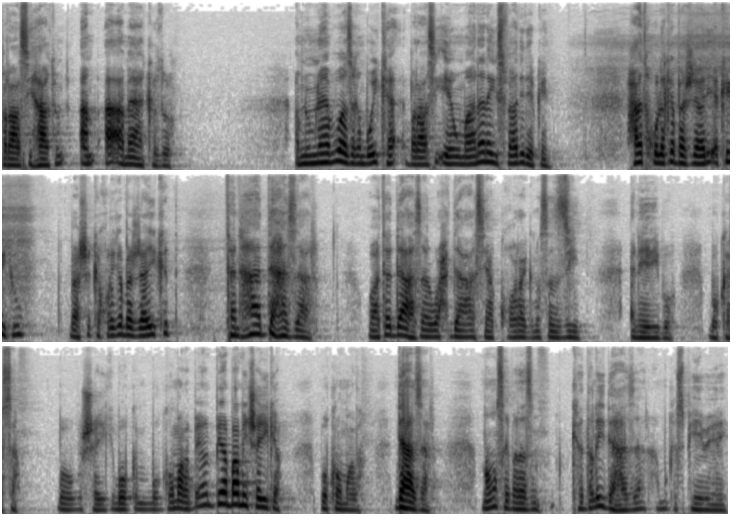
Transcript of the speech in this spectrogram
بڕاستی هاتون ئەم ئەمایان کردو ئەم منای بوازەکەم بۆی کە بڕاستی ئێوەمانانە ئیسفادی لێ بکەین هات خولەکە بەشداری ئەەکەیت و باشە کە خولەکە بەشداری کرد تەنها دههزار واتە دههزار وحدا ئاسیا کۆڕێک مەسەن زین ئەنێری بۆ بۆ کەسە بۆ شەریکە بۆ بۆ کۆمەڵە پێ پێ باڵی شەریکە بۆ کۆمەڵە دههزار مامۆسای بەڕێزم کە دەڵی دههزار هەموو کەس پێ وێری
